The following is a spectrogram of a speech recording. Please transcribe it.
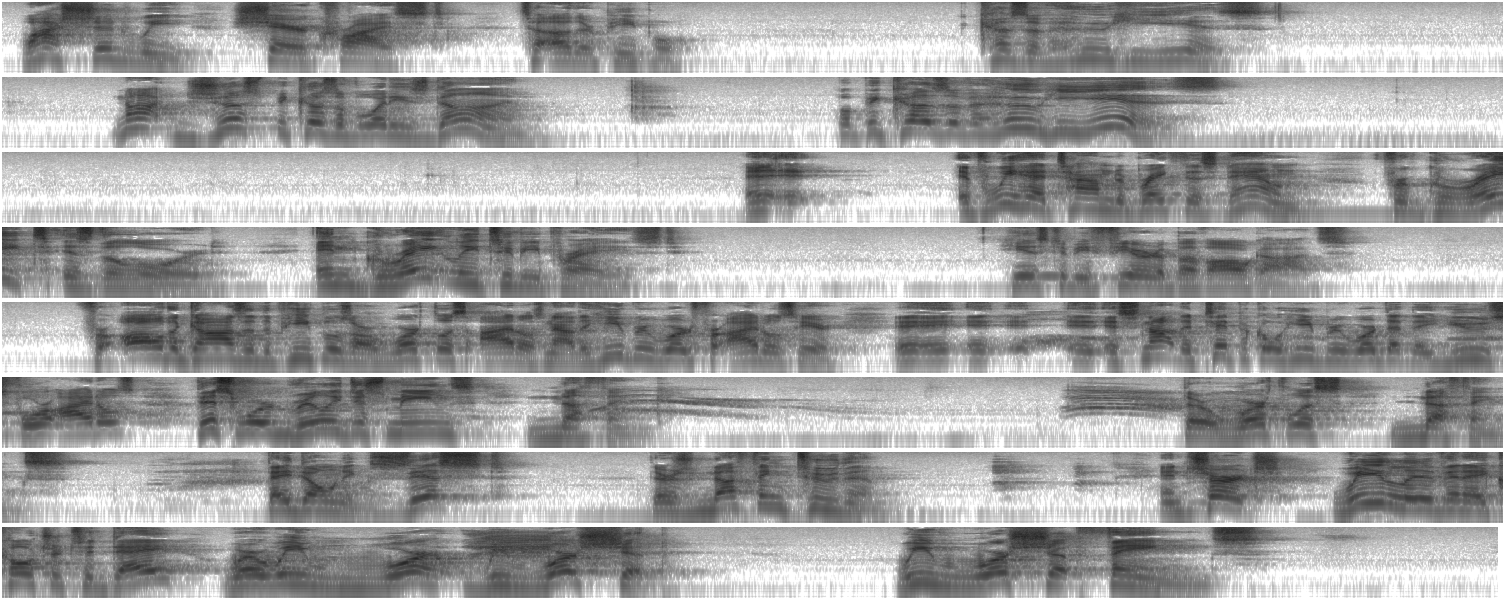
Why should we share Christ to other people? Because of who he is. Not just because of what he's done, but because of who he is. And it, if we had time to break this down, for great is the Lord and greatly to be praised. He is to be feared above all gods. For all the gods of the peoples are worthless idols. Now, the Hebrew word for idols here, it, it, it, it's not the typical Hebrew word that they use for idols. This word really just means nothing. They're worthless nothings. They don't exist. There's nothing to them. In church, we live in a culture today where we, wor- we worship. We worship things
